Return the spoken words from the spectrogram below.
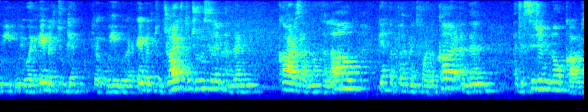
we, we were able to get, we were able to drive to Jerusalem, and then cars are not allowed, get a permit for the car, and then a decision, no cars.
